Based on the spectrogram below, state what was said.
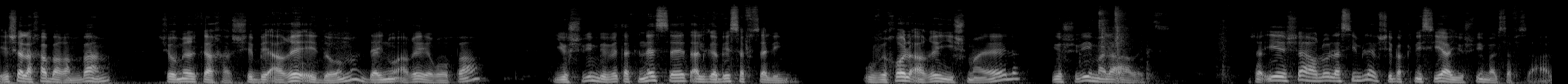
יש הלכה ברמב"ם שאומר ככה, שבערי אדום, דהיינו ערי אירופה, יושבים בבית הכנסת על גבי ספסלים, ובכל ערי ישמעאל יושבים על הארץ. עכשיו, אי אפשר לא לשים לב שבכנסייה יושבים על ספסל,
